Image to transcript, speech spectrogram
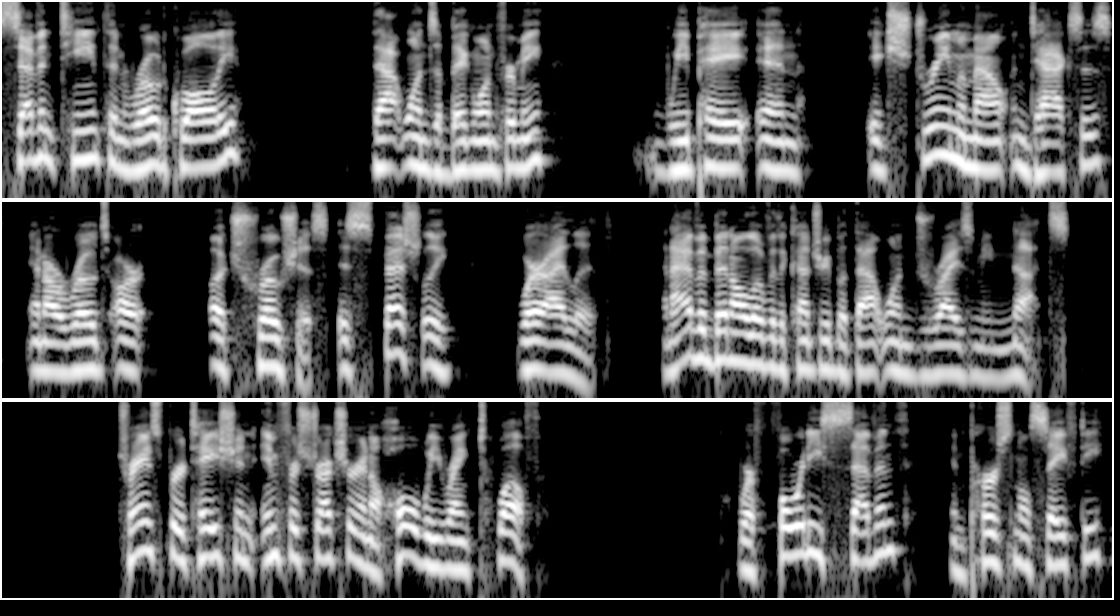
17th in road quality. That one's a big one for me. We pay an extreme amount in taxes, and our roads are atrocious, especially where I live. And I haven't been all over the country, but that one drives me nuts. Transportation infrastructure in a whole, we rank 12th. We're 47th in personal safety.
